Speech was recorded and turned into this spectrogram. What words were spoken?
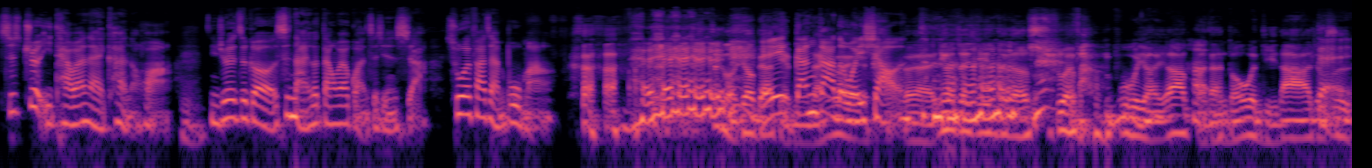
其实就以台湾来看的话，你觉得这个是哪一个单位要管这件事啊？数位发展部吗？这个我就不要点名了。尴尬的微笑。对，因为最近这个数位发展部 有要管的很多问题，大家就是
